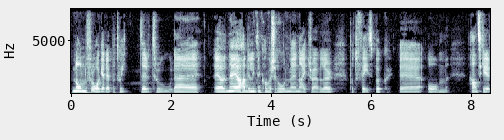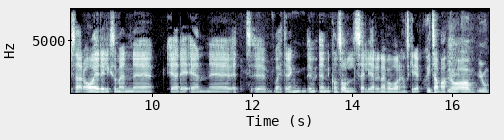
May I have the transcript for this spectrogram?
Någon frågade på Twitter, tror... Nej. Jag, när jag hade en liten konversation med Night Traveler på Facebook eh, om... Han skrev så här, ja är det liksom en... Eh, är det en... Eh, ett... Eh, vad heter det? En, en, en konsolsäljare? Nej, vad var det han skrev? Skitsamma. Ja, ja, jo.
